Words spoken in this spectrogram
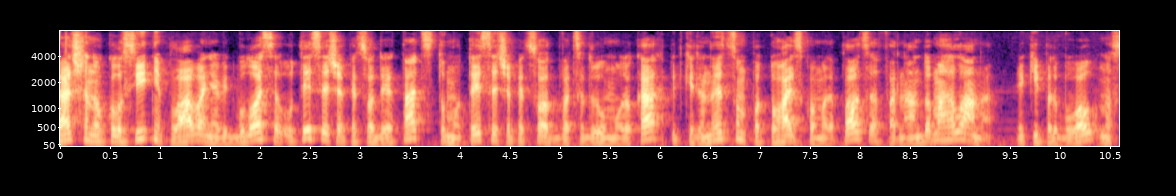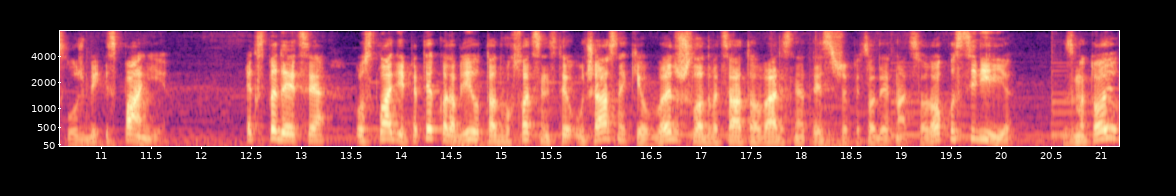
Перше навколосвітнє плавання відбулося у 1519-1522 роках під керівництвом португальського мореплавця Фернандо Магеллана, який перебував на службі Іспанії. Експедиція у складі п'яти кораблів та 270 учасників вирушила 20 вересня 1519 року з Севільї з метою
